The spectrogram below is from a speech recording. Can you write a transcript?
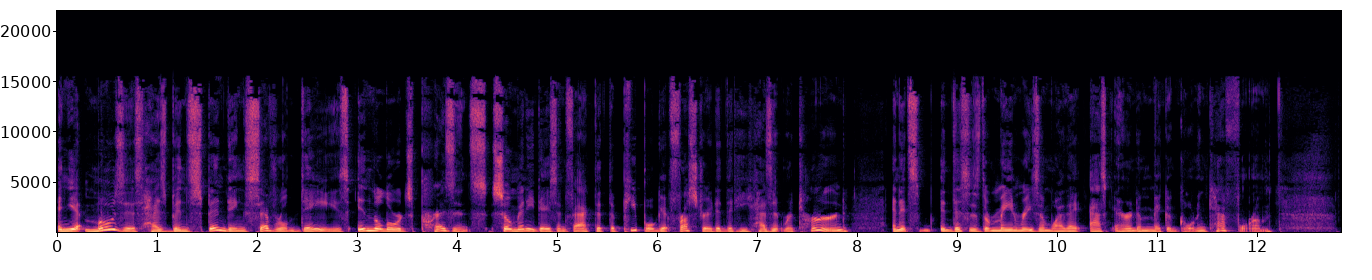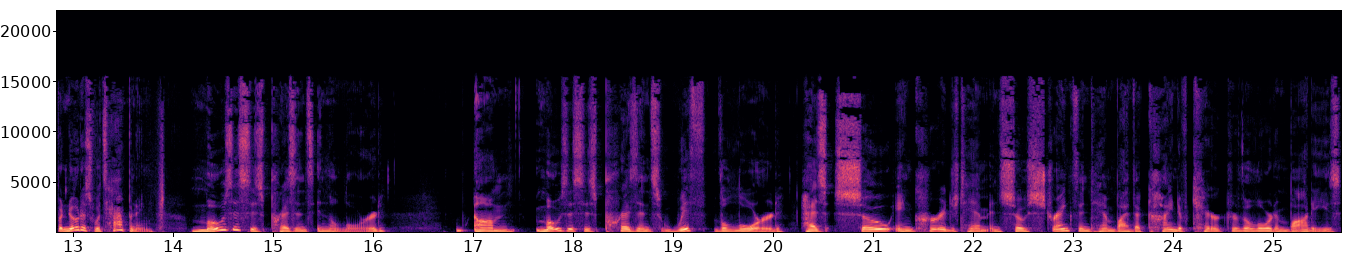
And yet Moses has been spending several days in the Lord's presence, so many days, in fact, that the people get frustrated that he hasn't returned. And it's this is the main reason why they ask Aaron to make a golden calf for him. But notice what's happening. Moses' presence in the Lord um, Moses' presence with the Lord has so encouraged him and so strengthened him by the kind of character the Lord embodies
